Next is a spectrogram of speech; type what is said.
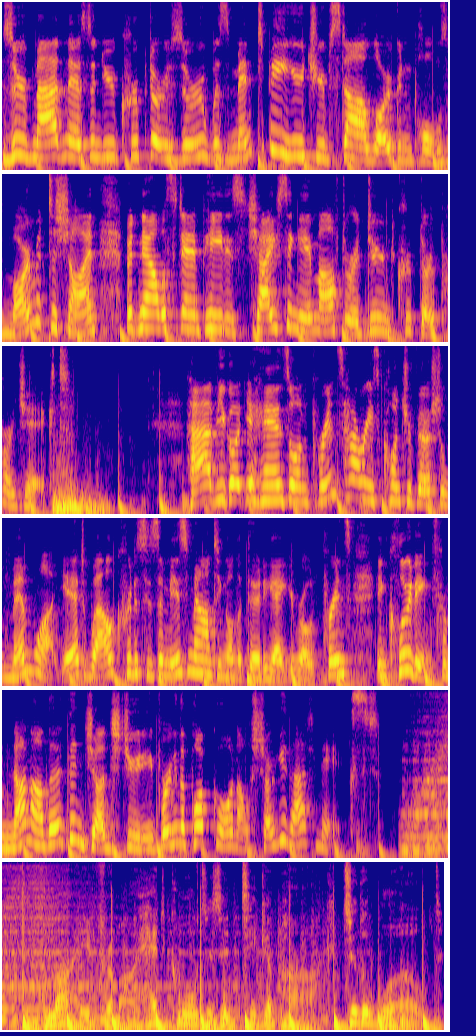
Zoo Madness, a new crypto zoo, was meant to be YouTube star Logan Paul's moment to shine, but now a stampede is chasing him after a doomed crypto project. Have you got your hands on Prince Harry's controversial memoir yet? Well, criticism is mounting on the 38 year old prince, including from none other than Judge Judy. Bring the popcorn, I'll show you that next. Live from our headquarters at Ticker Park to the world,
